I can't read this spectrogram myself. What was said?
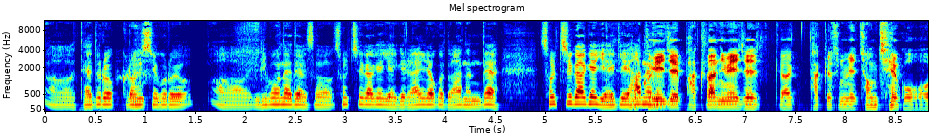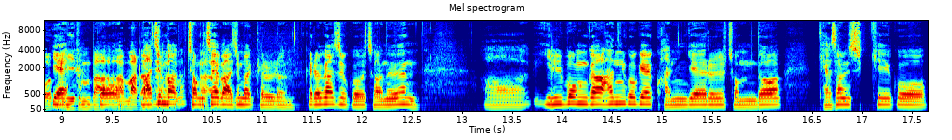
어, 되도록 그런 식으로 어, 일본에 대해서 솔직하게 얘기를 하려고도 하는데 솔직하게 얘기하는 뭐 그게 이제 박사님의 이제 그박 교수님의 정체고 예, 이른바 어, 말하는 마지막 정체 아. 마지막 결론 그래가지고 저는 어, 일본과 한국의 관계를 좀더 개선시키고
